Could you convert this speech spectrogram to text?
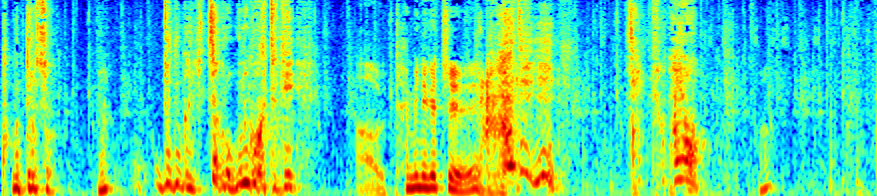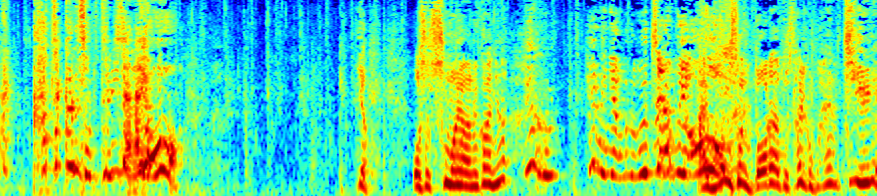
방금 들었어. 누군가 이 짝으로 오는 것 같은데. 아우, 태민이겠지. 아니! 잘 들어봐요. 가짝거리는 소리 들리잖아요. 야, 어서 숨어야 하는 거 아니야? 혜민이 형은 어쩌라고요? 아이, 우선 너라도 살고 봐야지.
